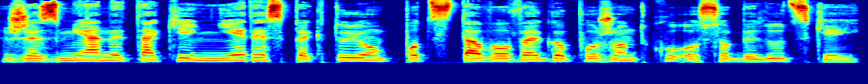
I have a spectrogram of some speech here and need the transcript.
że zmiany takie nie respektują podstawowego porządku osoby ludzkiej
